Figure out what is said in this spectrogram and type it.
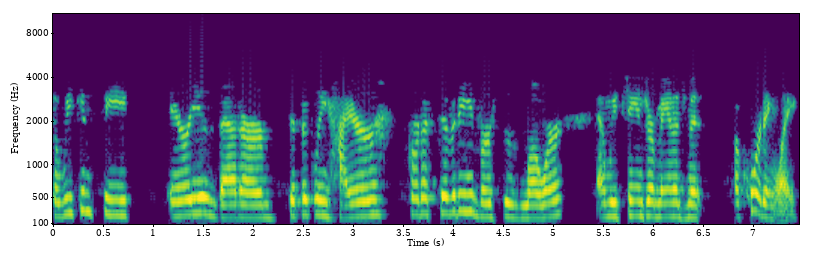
So we can see areas that are typically higher productivity versus lower and we change our management accordingly.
